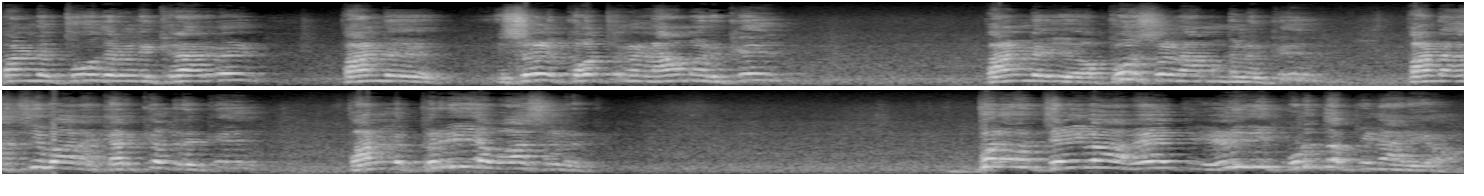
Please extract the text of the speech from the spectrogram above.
பன்னெண்டு தூதர்கள் நிற்கிறார்கள். பன்னெண்டு இஸ்ரேல் கோத்திர நாமம் இருக்கு. பன்னெண்டு அப்போசல் நாமங்கள் இருக்கு. பன்னெண்டு அஸ்திவார கற்கள் இருக்கு. பன்னெண்டு பெரிய வாசல் இருக்கு. இவ்வளவு தெளிவாக வேதத்தை எழுதி கொடுத்த பின்னாடியும்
